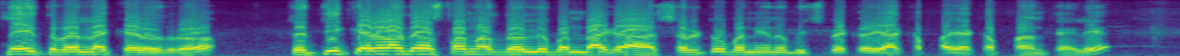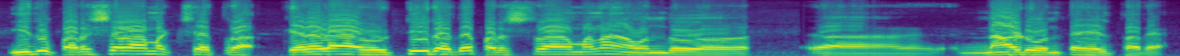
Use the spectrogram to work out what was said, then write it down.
ಸ್ನೇಹಿತರೆಲ್ಲ ಕೇಳಿದ್ರು, ಪ್ರತಿ ಕೇರಳ ದೇವಸ್ಥಾನದಲ್ಲಿ ಬಂದಾಗ ಶರ್ಟು ಬನ್ನಿನೂ ಬಿಚ್ಚಬೇಕು ಯಾಕಪ್ಪ ಯಾಕಪ್ಪ ಅಂತ ಹೇಳಿ ಇದು ಪರಶುರಾಮ ಕ್ಷೇತ್ರ. ಕೇರಳ ಹುಟ್ಟಿರೋದೇ ಪರಶುರಾಮನ ಒಂದು ನಾಡು ಅಂತ ಹೇಳ್ತಾರೆ.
